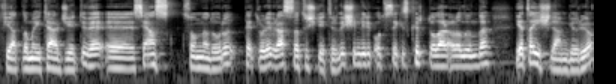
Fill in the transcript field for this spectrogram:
fiyatlamayı tercih etti ve e, seans sonuna doğru petrole biraz satış getirdi. Şimdilik 38-40 dolar aralığında yatay işlem görüyor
